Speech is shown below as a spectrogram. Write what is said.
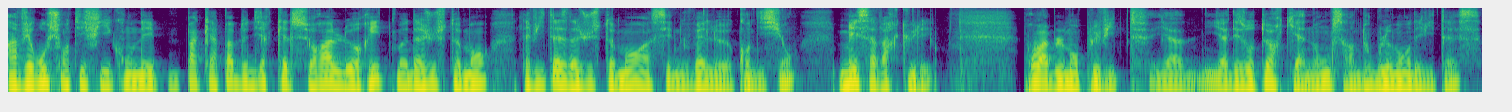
verrou scientifique. On n'est pas capable de dire quel sera le rythme d'ajustement, la vitesse d'ajustement à ces nouvelles conditions, mais ça va reculer. Probablement plus vite. Il y a des auteurs qui annoncent un doublement des vitesses.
